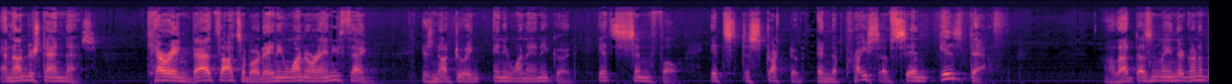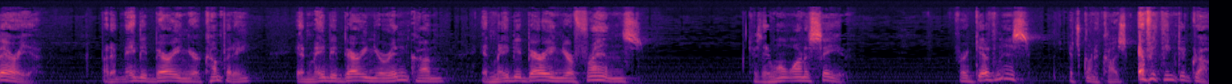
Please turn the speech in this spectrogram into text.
And understand this carrying bad thoughts about anyone or anything is not doing anyone any good. It's sinful, it's destructive, and the price of sin is death. Now, that doesn't mean they're going to bury you, but it may be burying your company, it may be burying your income, it may be burying your friends because they won't want to see you. Forgiveness, it's going to cause everything to grow.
